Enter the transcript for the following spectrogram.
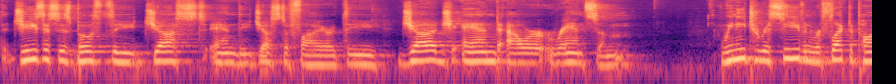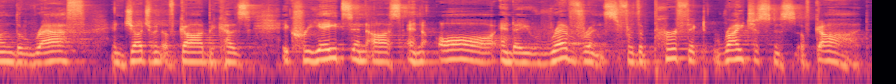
That Jesus is both the just and the justifier, the judge and our ransom. We need to receive and reflect upon the wrath and judgment of God because it creates in us an awe and a reverence for the perfect righteousness of God.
